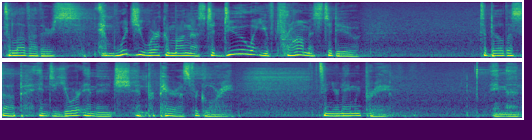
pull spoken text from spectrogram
to love others? And would you work among us to do what you've promised to do, to build us up into your image and prepare us for glory? It's in your name we pray. Amen.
